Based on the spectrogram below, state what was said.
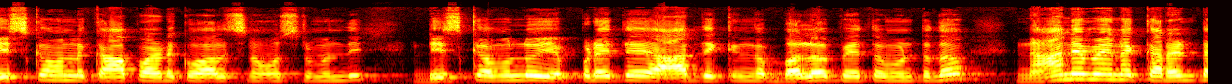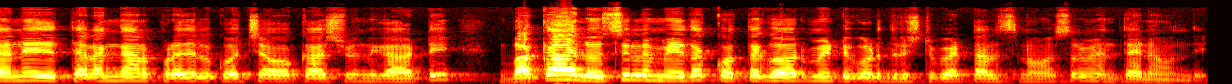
డిస్కౌంట్లు కాపాడుకోవాల్సిన అవసరం ఉంది. డిస్కౌంట్లు ఎప్పుడైతే ఆర్థికంగా బలోపేతం ఉంటుందో నాణ్యమైన కరెంట్ అనేది తెలంగాణ ప్రజలకు వచ్చే అవకాశం ఉంది కాబట్టి బకాయిల వసూలు మీద కొత్త గవర్నమెంట్ కూడా దృష్టి పెట్టాల్సిన అవసరం ఎంతైనా ఉంది.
